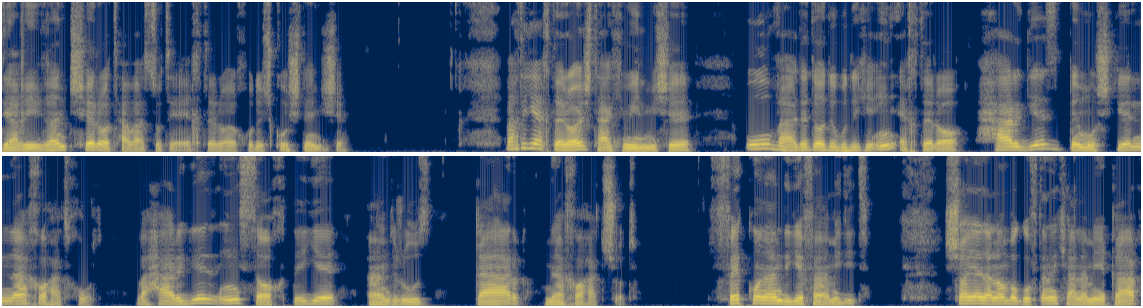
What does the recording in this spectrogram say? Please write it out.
دقیقا چرا توسط اختراع خودش کشته میشه وقتی که اختراعش تکمیل میشه او وعده داده بوده که این اختراع هرگز به مشکل نخواهد خورد و هرگز این ساخته اندروز غرق نخواهد شد. فکر کنم دیگه فهمیدید. شاید الان با گفتن کلمه غرق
